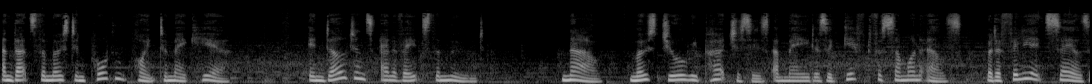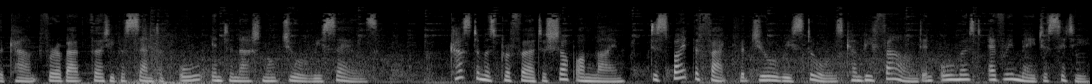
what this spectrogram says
and that's the most important point to make here. Indulgence elevates the mood. Now, most jewelry purchases are made as a gift for someone else, but affiliate sales account for about 30% of all international jewelry sales. Customers prefer to shop online, despite the fact that jewelry stores can be found in almost every major city.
